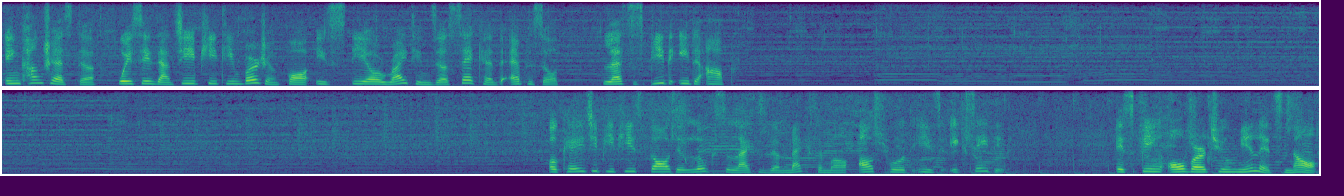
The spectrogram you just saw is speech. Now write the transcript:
In contrast, we see that GPT version 4 is still writing the second episode. Let's speed it up. OK, GPT stored looks like the maximum output is exceeded. It's been over 2 minutes now.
